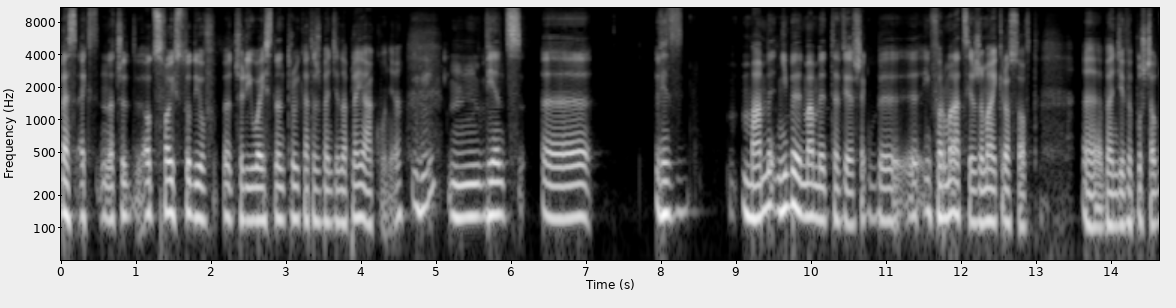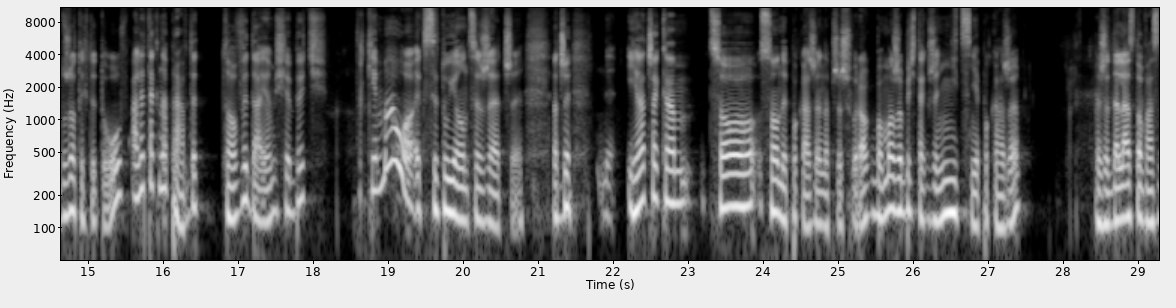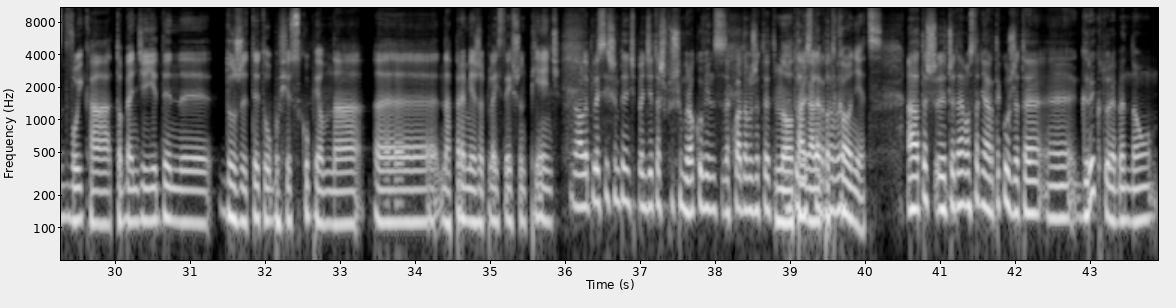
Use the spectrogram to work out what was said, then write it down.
bez, znaczy od swoich studiów, czyli Wasteland Trójka też będzie na Playaku, nie? Mhm. Mm, więc więc mamy, niby mamy te, wiesz, jakby informacje, że Microsoft E, będzie wypuszczał dużo tych tytułów, ale tak naprawdę to wydają się być takie mało ekscytujące rzeczy. Znaczy, ja czekam, co Sony pokaże na przyszły rok, bo może być tak, że nic nie pokaże że The Last of Us 2 to będzie jedyny duży tytuł, bo się skupią na, e, na premierze PlayStation 5. No ale PlayStation 5 będzie też w przyszłym roku, więc zakładam, że te No tak, ale pod koniec. A też e, czytałem ostatni artykuł, że te e, gry, które będą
